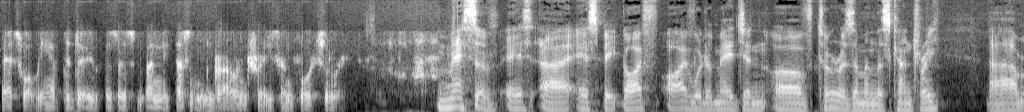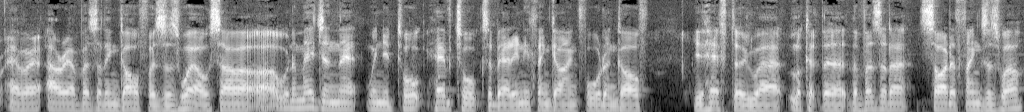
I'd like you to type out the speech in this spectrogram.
that's what we have to do because this money doesn't grow on trees, unfortunately massive uh, aspect, I, I would imagine, of tourism in this country um, are, are, our visiting golfers as well. So I, I would imagine that when you talk have talks about anything going forward in golf, you have to uh, look at the, the visitor side of things as well.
